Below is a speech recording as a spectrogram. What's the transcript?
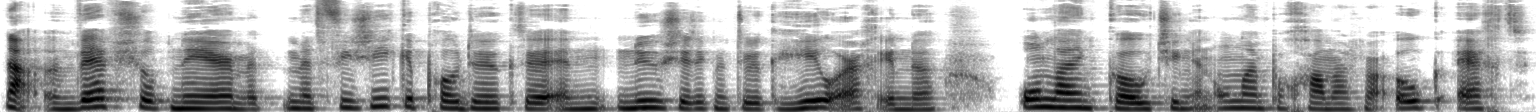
nou, een webshop neer met, met fysieke producten en nu zit ik natuurlijk heel erg in de online coaching en online programma's, maar ook echt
